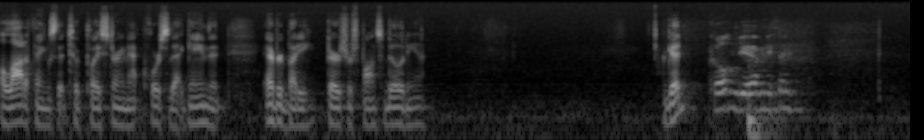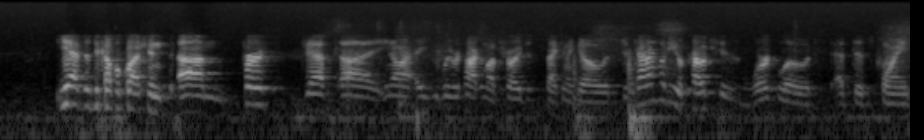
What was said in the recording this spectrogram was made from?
a lot of things that took place during that course of that game that everybody bears responsibility in. Good. Colter, do you have anything? Yeah, just a couple questions. Um, first, Jeff, uh, you know, we were talking about Troy just a second ago. Just kind of how do you approach his workload at this point?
